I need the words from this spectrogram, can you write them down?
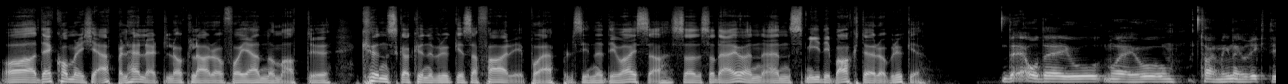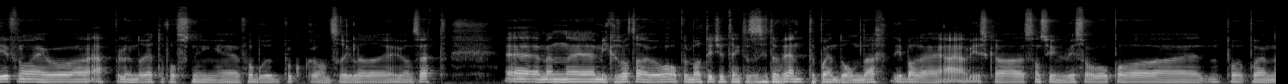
Og det kommer ikke Apple heller til å klare å få gjennom at du kun skal kunne bruke Safari på Apple sine devices. Så, så det er jo en, en smidig bakdør å bruke. Det, og det er jo, nå er jo, timingen er jo riktig, for nå er jo Apple under etterforskning for brudd på konkurranseregler uansett. Eh, men eh, Microsoft har jo åpenbart ikke tenkt å sitte og vente på en dom der. De bare ja, ja vi skal sannsynligvis over på, eh, på, på en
